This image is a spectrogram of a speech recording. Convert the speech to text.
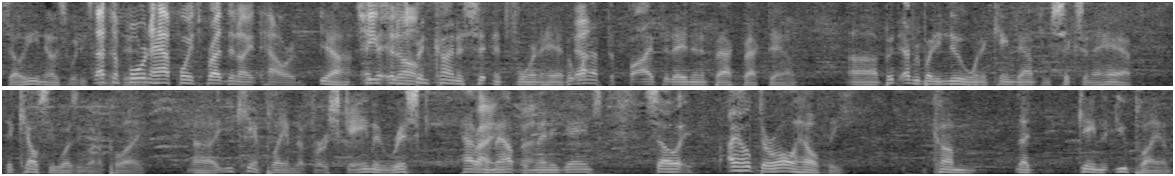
So he knows what he's. That's a gonna four do. and a half point spread tonight, Howard. Yeah, Chiefs and at it's home. been kind of sitting at four and a half. It Yeah. went up to five today, and then it backed back down. Uh, but everybody knew when it came down from six and a half that Kelce wasn't going to play. Uh, you can't play him the first game and risk having him out for right. many games. So I hope they're all healthy come that game that you play them.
